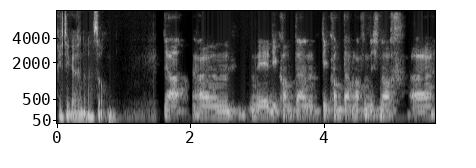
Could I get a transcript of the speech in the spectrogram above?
richtig erinnere. So. Ja, ähm, nee, die kommt dann, die kommt dann hoffentlich noch. Äh,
